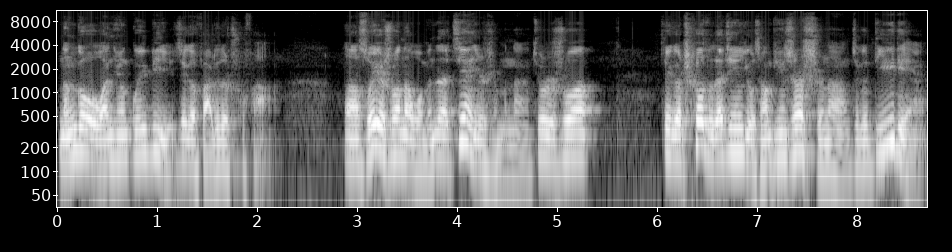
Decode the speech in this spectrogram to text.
能够完全规避这个法律的处罚。啊，所以说呢，我们的建议是什么呢？就是说，这个车主在进行有偿拼车时呢，这个第一点。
